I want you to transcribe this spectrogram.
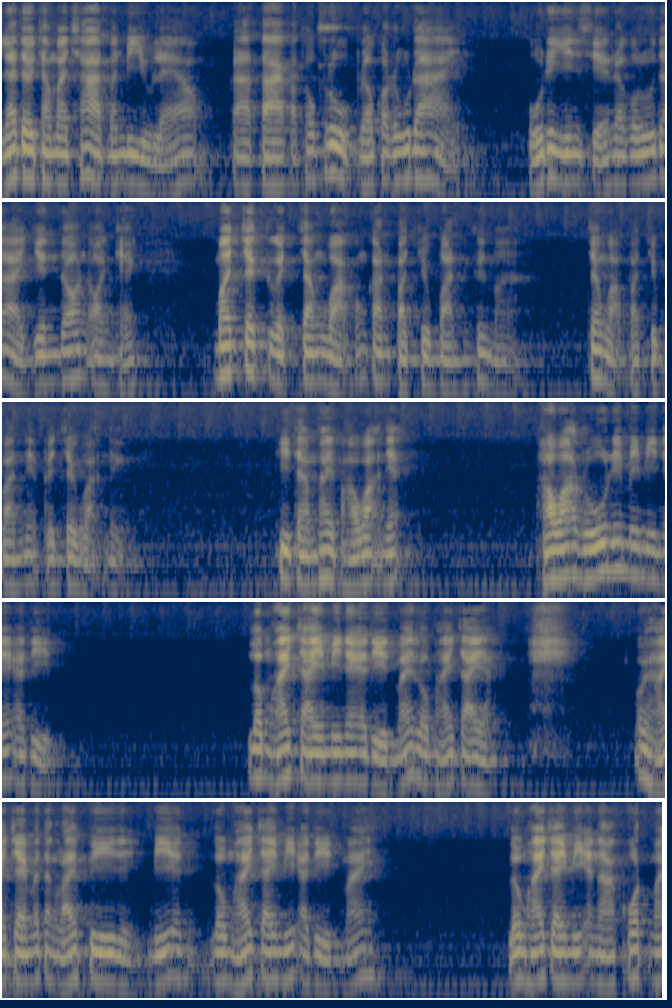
และโดยธรรมชาติมันมีอยู่แล้วกาตากระทบรูปเราก็รู้ได้ หูได้ยินเสียงเราก็รู้ได้ เย็นร้อนอ่อนแข็งมันจะเกิดจังหวะของการปัจจุบันขึ้นมา จังหวะปัจจุบันเนี่ยเป็นจังหวะหนึ่ง ที่ทำให้ภาวะเนี้ยภาวะรู้นี่ไม่มีในอดีต ลมหายใจมีในอดีตไหมลมหายใจอะ โอ้ยหายใจมาตั้งหลายปีดิมีลมหายใจมีอดีตไหมลมหายใจมีอนาคตไหม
